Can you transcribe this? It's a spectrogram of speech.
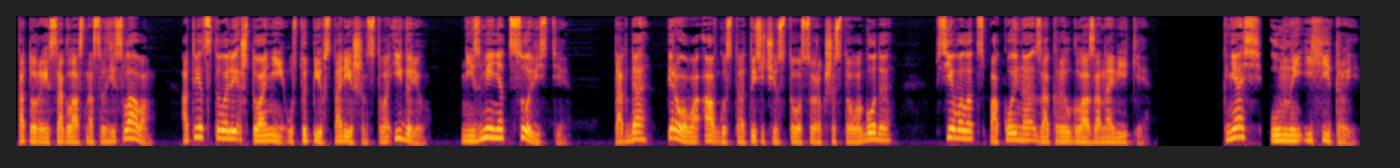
которые, согласно с Изиславом, ответствовали, что они, уступив старейшинство Игорю, не изменят совести. Тогда 1 августа 1146 года Всеволод спокойно закрыл глаза навеки. Князь умный и хитрый,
